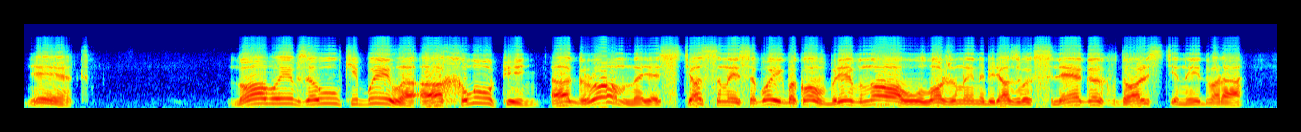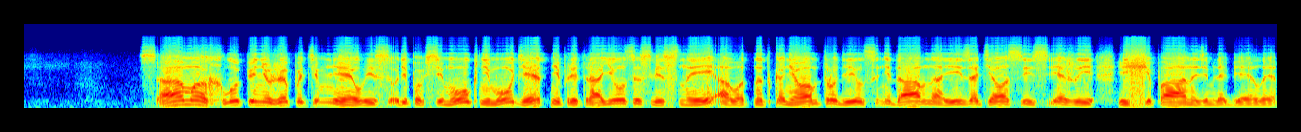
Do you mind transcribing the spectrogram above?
Нет, новое в заулке было, а хлупень, огромное, стесанное с обоих боков бревно, уложенное на березовых слегах вдоль стены двора. Сам хлупень уже потемнел, и, судя по всему, к нему дед не притрагивался с весны, а вот над конем трудился недавно, и затесы свежие, и щепа на земле белые.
